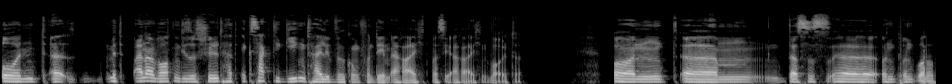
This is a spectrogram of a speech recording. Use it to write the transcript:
und äh, mit anderen Worten, dieses Schild hat exakt die gegenteilige Wirkung von dem erreicht, was sie erreichen wollte. Und ähm, das ist äh, und und wow.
